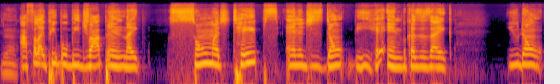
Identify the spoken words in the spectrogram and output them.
Yeah. I feel like people be dropping like so much tapes, and it just don't be hitting because it's like you don't.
